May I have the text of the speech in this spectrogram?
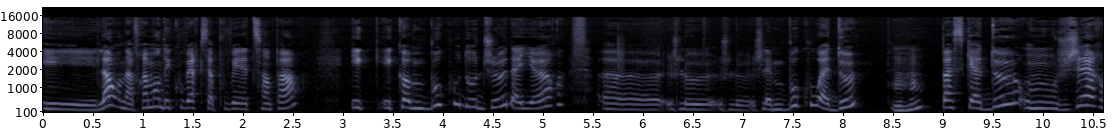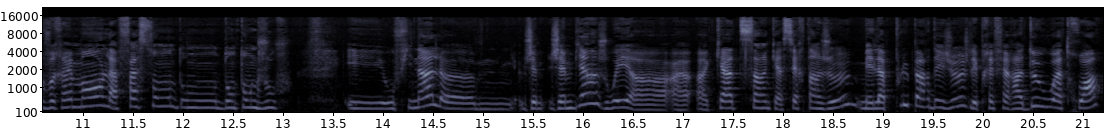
Et là, on a vraiment découvert que ça pouvait être sympa. Et, et comme beaucoup d'autres jeux d'ailleurs, euh, je le- je le- je l'aime beaucoup à deux. Mhm. Parce qu'à deux, on gère vraiment la façon dont, dont on le joue. Et au final, euh, j'aime j'aime bien jouer à, à, à 4, 5 à certains jeux, mais la plupart des jeux, je les préfère à 2 ou à 3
